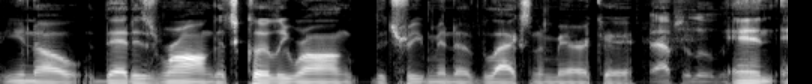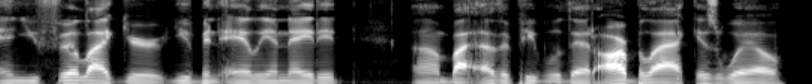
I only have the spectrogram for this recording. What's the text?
you know that is wrong. It's clearly wrong the treatment of blacks in America, absolutely. and and you feel like you're you've been alienated um, by other people that are black as well.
